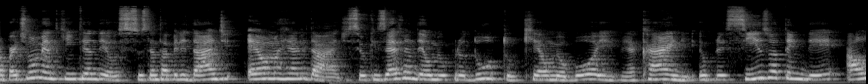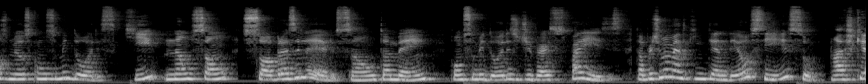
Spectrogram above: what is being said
a partir do momento que entendeu se sustentabilidade é uma realidade, se eu quiser vender o meu produto, que é o meu boi, minha carne, eu preciso atender aos meus consumidores, que não são só brasileiros, são também consumidores de diversos países. Então, a partir do momento que entendeu-se isso, acho que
